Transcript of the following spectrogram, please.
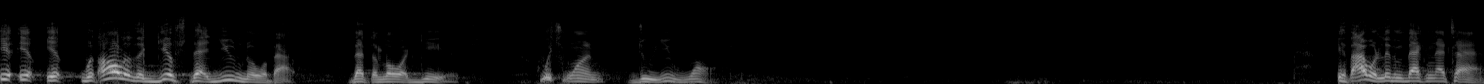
If, if, if, with all of the gifts that you know about that the Lord gives, which one do you want? If I were living back in that time,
